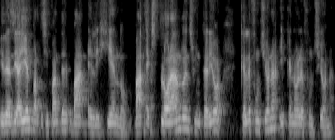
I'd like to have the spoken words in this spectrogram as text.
Y desde ahí el participante va eligiendo, va explorando en su interior qué le funciona y qué no le funciona.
